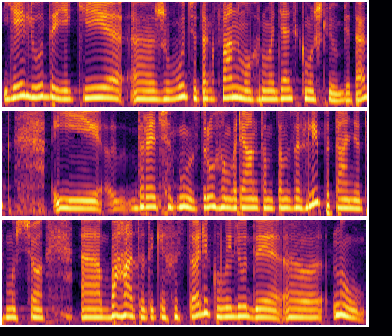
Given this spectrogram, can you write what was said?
Є люди, які е, живуть у так званому громадянському шлюбі, так і до речі, ну з другим варіантом там взагалі питання, тому що е, багато таких історій, коли люди е, ну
